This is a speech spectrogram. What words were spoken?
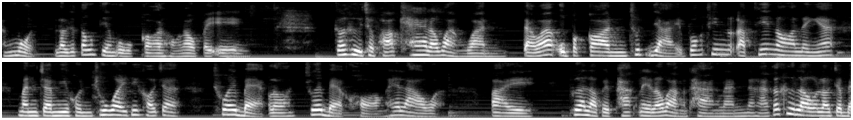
ทั้งหมด เราจะต้องเตรียมอุปกรณ์ของเราไปเอง ก็คือเฉพาะแค่ระหว่างวัน แต่ว่าอุปกรณ์ชุดใหญ่พวกที่หลับที่นอนอะไรเงี้ย มันจะมีคนช่วยที่เขาจะช่วยแบกเราช่วยแบกของให้เราอะไปเพื่อเราไปพักในระหว่างทางนั้นนะคะ ก็คือเราเราจะแบ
